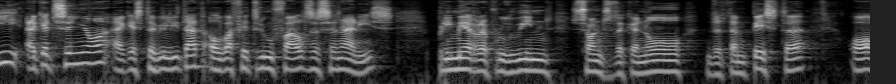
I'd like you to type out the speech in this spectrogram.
I aquest senyor, aquesta habilitat, el va fer triomfar als escenaris, primer reproduint sons de canó, de tempesta, o,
